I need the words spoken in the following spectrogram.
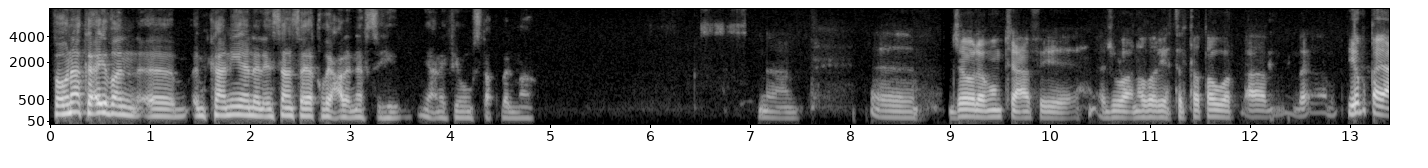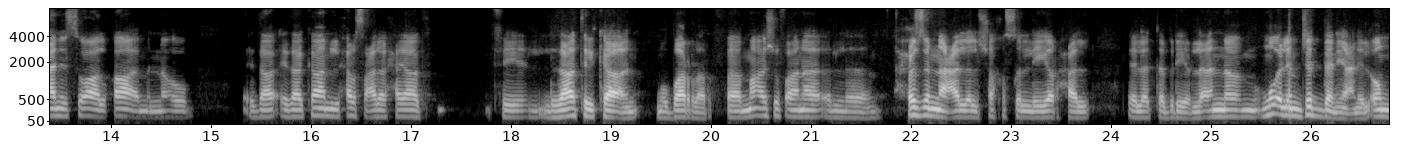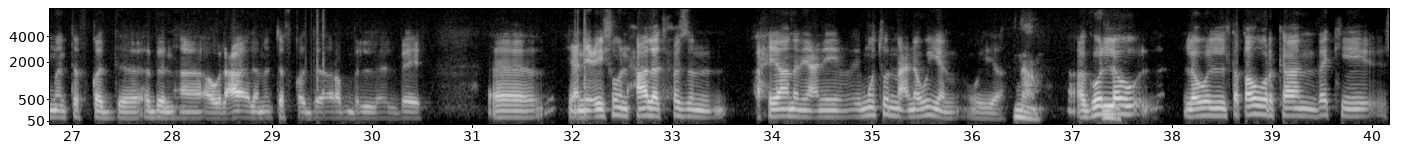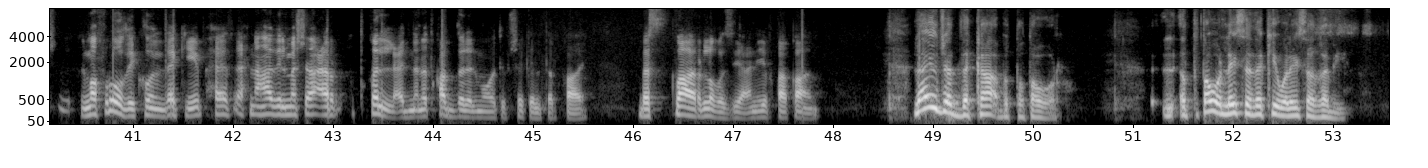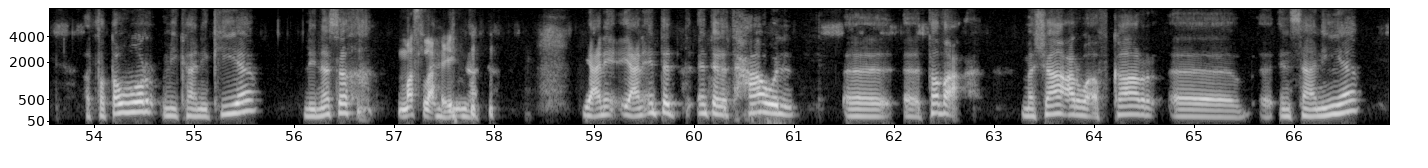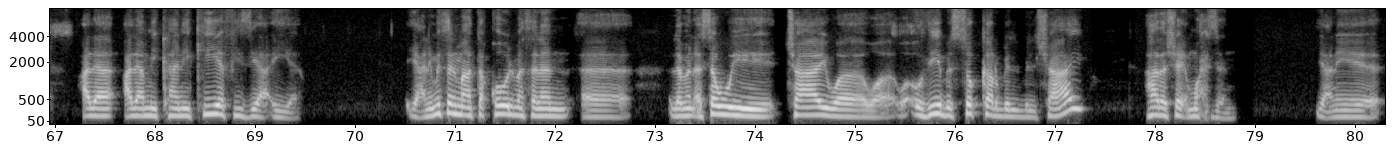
فهناك أيضا آه، إمكانية أن الإنسان سيقضي على نفسه يعني في مستقبل ما. نعم. آه، جولة ممتعة في أجواء نظرية التطور آه، يبقى يعني السؤال قائم إنه إذا إذا كان الحرص على الحياة في ذات الكائن مبرر. فما أشوف أنا حزننا على الشخص اللي يرحل إلى التبرير لأنه مؤلم جدا يعني. الأم من تفقد ابنها أو العائلة من تفقد رب البيت. آه، يعني يعيشون حالة حزن أحيانا يعني يموتون معنويا وياه. نعم. أقول لو لو التطور كان ذكي المفروض يكون ذكي بحيث إحنا هذه المشاعر تقل عندنا نتقبل الموت بشكل تلقائي. بس ظاهر لغز يعني يبقى قائم. لا يوجد ذكاء بالتطور. التطور ليس ذكي وليس غبي. التطور ميكانيكية لنسخ مصلحي. يعني يعني أنت أنت تحاول آه، آه، تضع مشاعر وأفكار آه، إنسانية على على ميكانيكية فيزيائية. يعني مثل ما تقول مثلا لما أسوي شاي وأذيب السكر بالشاي هذا شيء محزن. يعني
